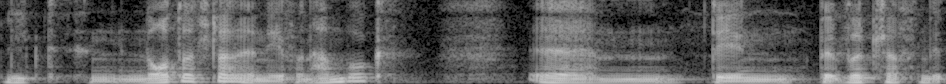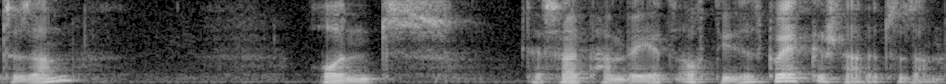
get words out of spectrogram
liegt in Norddeutschland, in der Nähe von Hamburg. Ähm, den bewirtschaften wir zusammen. Und deshalb haben wir jetzt auch dieses Projekt gestartet zusammen.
